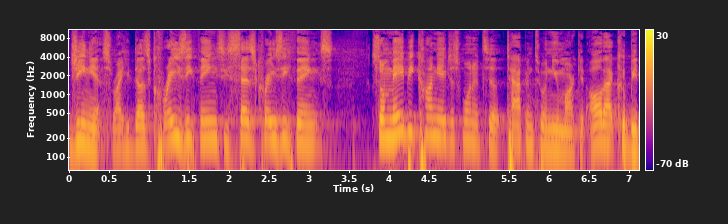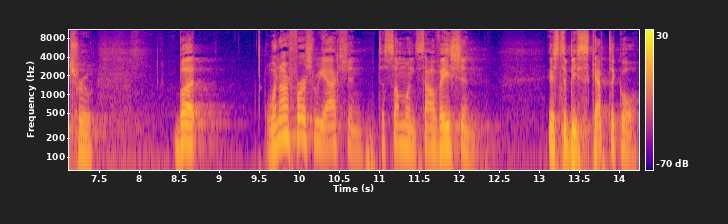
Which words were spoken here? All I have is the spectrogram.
genius, right? He does crazy things, he says crazy things. So maybe Kanye just wanted to tap into a new market. All that could be true. But when our first reaction to someone's salvation is to be skeptical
